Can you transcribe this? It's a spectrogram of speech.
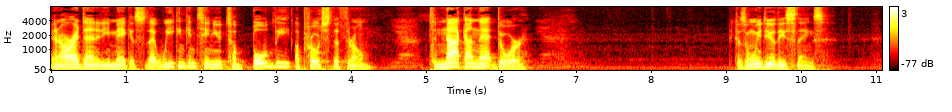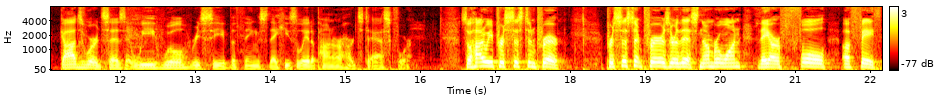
and our identity make it so that we can continue to boldly approach the throne, to knock on that door. Because when we do these things, God's word says that we will receive the things that He's laid upon our hearts to ask for. So, how do we persist in prayer? Persistent prayers are this number one, they are full of faith.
